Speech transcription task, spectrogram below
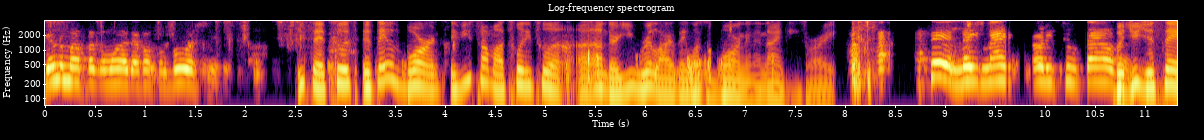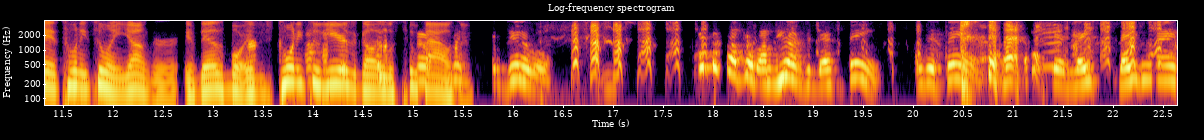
them the motherfucking ones that's on some bullshit. you said two, if they was born, if you talking about 22 and uh, under, you realize they wasn't born in the 90s, right? I said late nineties, early two thousand. But you just said 22 and younger. If they was born, if 22 years ago, it was 2000. in general. What the fuck up? I'm you know that's the thing. I'm just saying. Late late nineties.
